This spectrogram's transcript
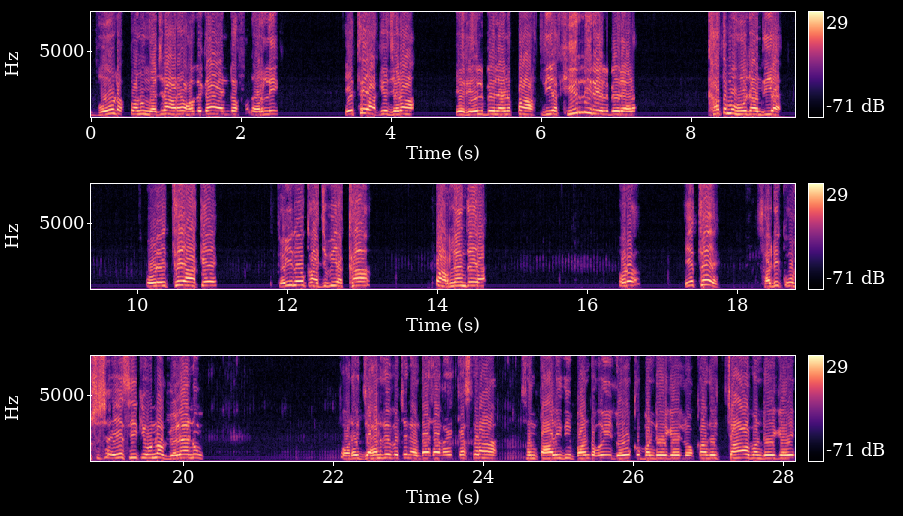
ਬੋਰਡ ਤੁਹਾਨੂੰ ਨਜ਼ਰ ਆ ਰਿਹਾ ਹੋਵੇਗਾ ਐਂਡ ਆਫ ਅਰਲੀ ਇੱਥੇ ਆ ਕੇ ਜਿਹੜਾ ਇਹ ਰੇਲਵੇ ਲਾਈਨ ਭਾਰਤ ਦੀ ਅਖੀਰਲੀ ਰੇਲਵੇ ਲਾਈਨ ਖਤਮ ਹੋ ਜਾਂਦੀ ਹੈ। ਔਰ ਇੱਥੇ ਆ ਕੇ ਕਈ ਲੋਕ ਅੱਜ ਵੀ ਅੱਖਾਂ ਭਰ ਲੈਂਦੇ ਆ। ਔਰ ਇੱਥੇ ਸਾਡੀ ਕੋਸ਼ਿਸ਼ ਇਹ ਸੀ ਕਿ ਉਹਨਾਂ ਵੇਲਿਆਂ ਨੂੰ ਤੁਹਾਡੇ ਜਹਨ ਦੇ ਵਿੱਚ ਲਿਆਂਦਾ ਜਾਵੇ। ਕਿਸ ਤਰ੍ਹਾਂ 47 ਦੀ ਵੰਡ ਹੋਈ, ਲੋਕ ਵੰਡੇ ਗਏ, ਲੋਕਾਂ ਦੇ ਚਾਹ ਵੰਡੇ ਗਏ,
